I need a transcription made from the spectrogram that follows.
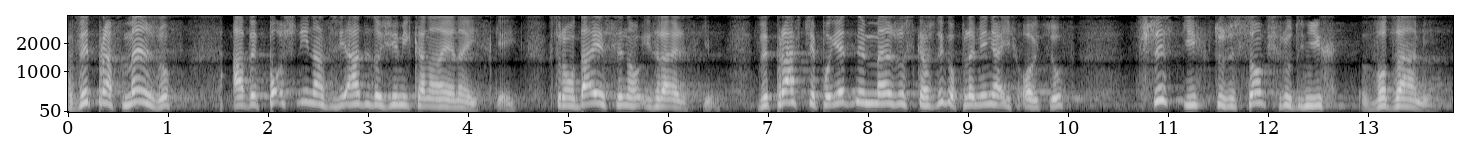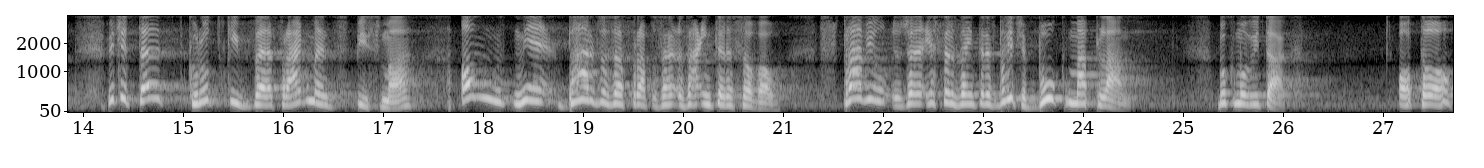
Wypraw mężów, aby poszli na zwiady do ziemi kananejskiej, którą daje synom izraelskim. Wyprawcie po jednym mężu z każdego plemienia ich ojców, wszystkich, którzy są wśród nich wodzami. Wiecie, ten krótki fragment pisma, on mnie bardzo zafra- za- zainteresował. Sprawił, że jestem zainteresowany. Bo wiecie, Bóg ma plan. Bóg mówi tak: Oto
